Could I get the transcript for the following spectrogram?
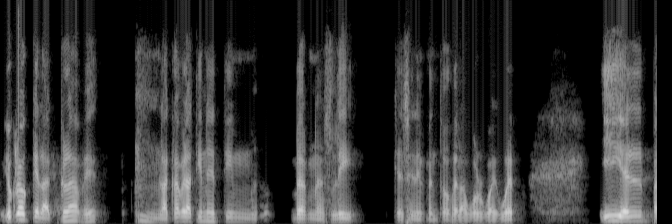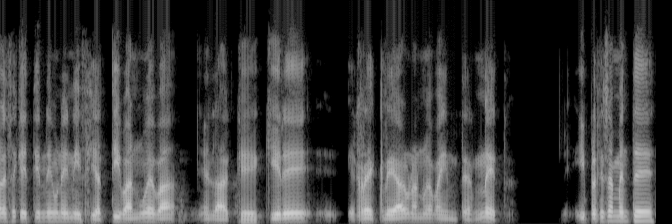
Yo creo que la clave, la clave la tiene Tim Berners-Lee, que es el inventor de la World Wide Web, y él parece que tiene una iniciativa nueva en la que quiere recrear una nueva Internet. Y precisamente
